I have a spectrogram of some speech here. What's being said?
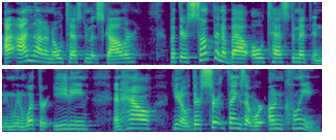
I, am not an Old Testament scholar, but there's something about Old Testament and, and what they're eating and how, you know, there's certain things that were unclean.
